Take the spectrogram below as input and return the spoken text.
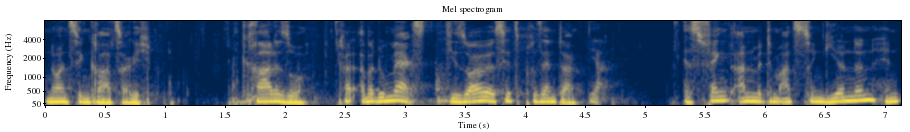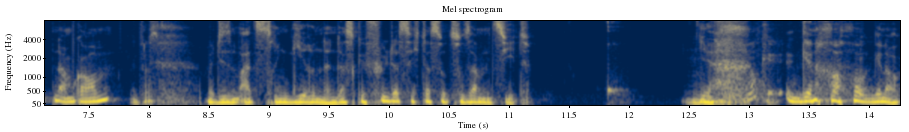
19 Grad, sage ich. Gerade so. Aber du merkst, die Säure ist jetzt präsenter. Ja. Es fängt an mit dem Adstringierenden hinten am Gaumen. Mit was? Mit diesem Adstringierenden. Das Gefühl, dass sich das so zusammenzieht. Mhm. Ja. Okay. Genau, genau.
